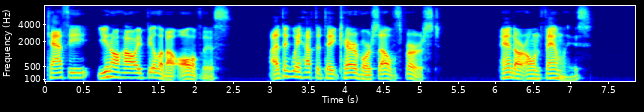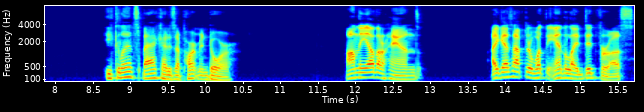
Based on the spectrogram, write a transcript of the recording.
Cassie, you know how I feel about all of this. I think we have to take care of ourselves first. And our own families. He glanced back at his apartment door. On the other hand, I guess after what the Andalite did for us,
